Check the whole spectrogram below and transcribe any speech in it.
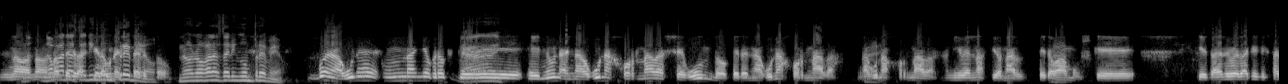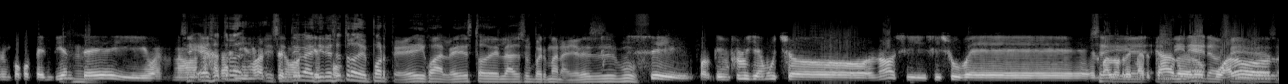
no, no. ¿No, ganaste ningún premio? No, no ganaste ningún premio. Bueno, un año creo que en una, en alguna jornada segundo, pero en alguna jornada, en alguna jornada a nivel nacional. Pero vamos, que que también es verdad que hay que estar un poco pendiente y bueno, no, sí, es otro, eso te iba a decir, es otro deporte, ¿eh? igual, ¿eh? esto de la supermanager. Es, Sí, porque influye mucho, ¿no? Si, si sube el valor de mercado, el, jugador. Sí,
